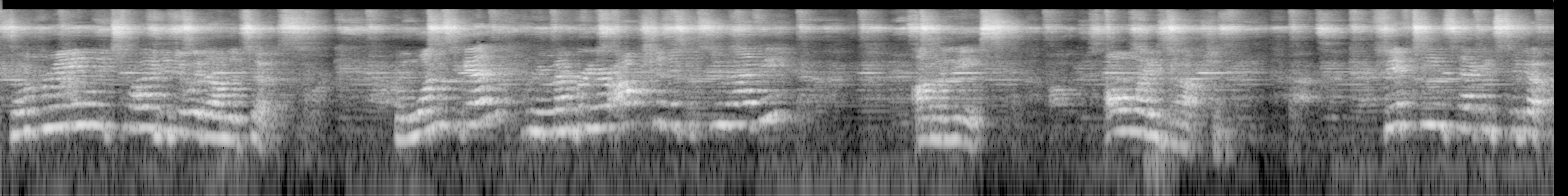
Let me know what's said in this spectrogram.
So really try to do it on the toes. And once again, remember your option if it's too heavy, on the knees. Always an option. 15 seconds to go.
